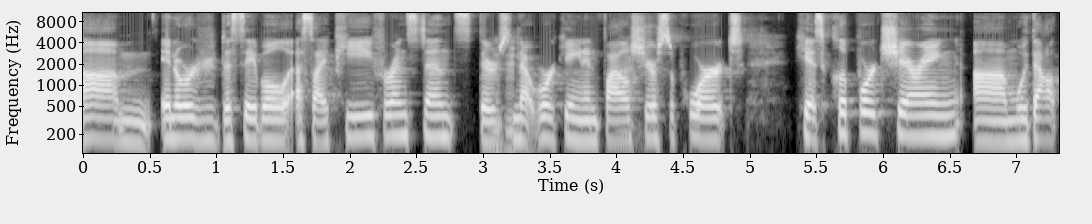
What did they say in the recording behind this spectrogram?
um, in order to disable SIP, for instance. There's Mhm. networking and file share support. He has clipboard sharing um, without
